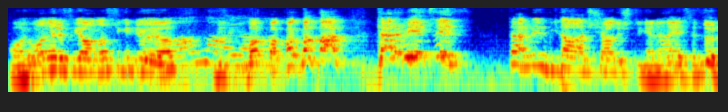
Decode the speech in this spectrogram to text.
Hayvan herif ya nasıl gidiyor ya? Vallahi ya. Bak bak bak bak bak. Terbiyesiz. Terbiyesiz bir daha aşağı düştü gene. Neyse dur.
